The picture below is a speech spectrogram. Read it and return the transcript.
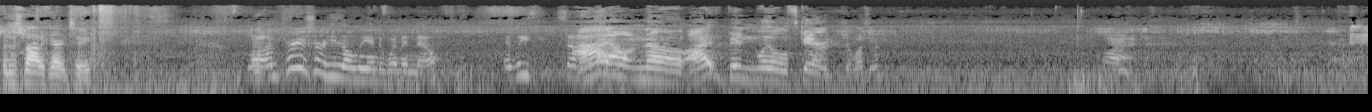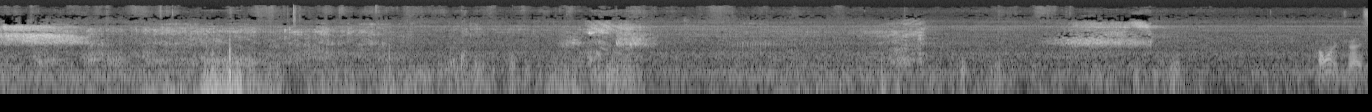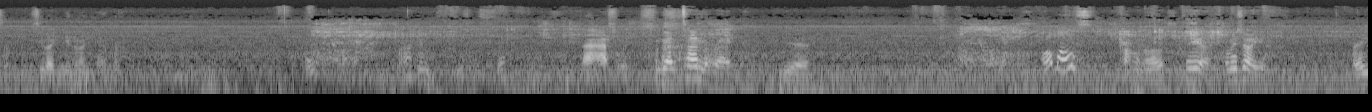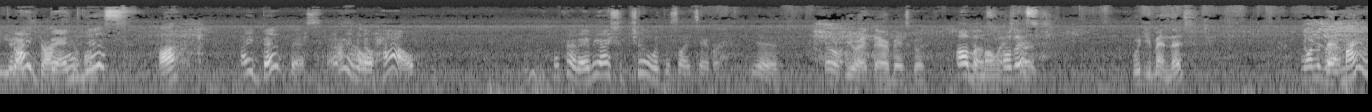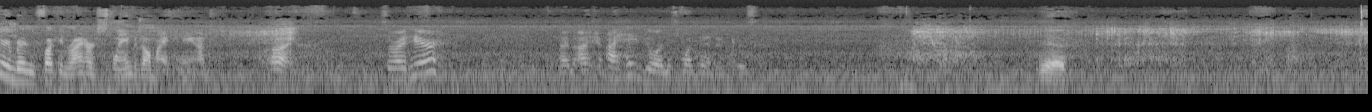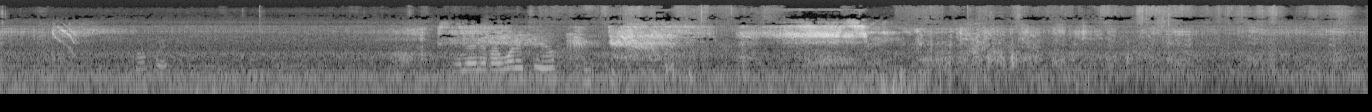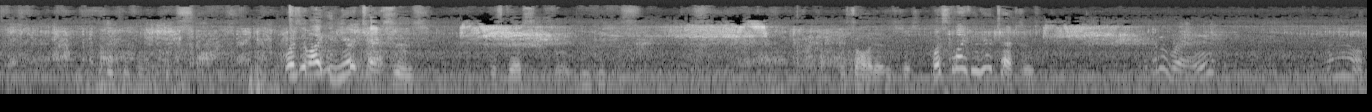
but it's not a guarantee. Well, I'm pretty sure he's only into women now. At least some. I don't know. I've been a little scared. What's it? Alright. I want to try something. See if I can get it on camera. Oh, fucking. Ah, sweet. You gotta time it right. Yeah. Almost. I don't know. Here, let me show you. I you Did I bend this? Huh? I bent this. I don't even know how. Okay, maybe I should chill with this lightsaber. Yeah. Oh, You right there, basically. almost. The moment Oh, this? Would you bend this? One of That the. might have been fucking Reinhardt slammed it on my hand. Alright. So right here. And I, I hate doing this one-handed because Yeah. And then if I wanted to, What's it like in your Texas? Just this. That's all it is. Just what's like in your Texas? it's gonna rain. I don't know.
